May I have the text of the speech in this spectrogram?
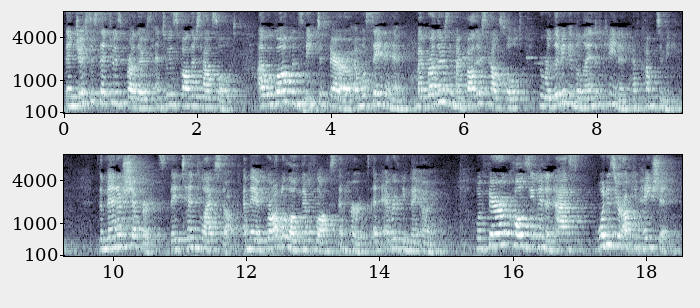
Then Joseph said to his brothers and to his father's household, I will go up and speak to Pharaoh, and will say to him, My brothers and my father's household, who are living in the land of Canaan, have come to me. The men are shepherds, they tend livestock, and they have brought along their flocks and herds and everything they own. When Pharaoh calls you in and asks, What is your occupation?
